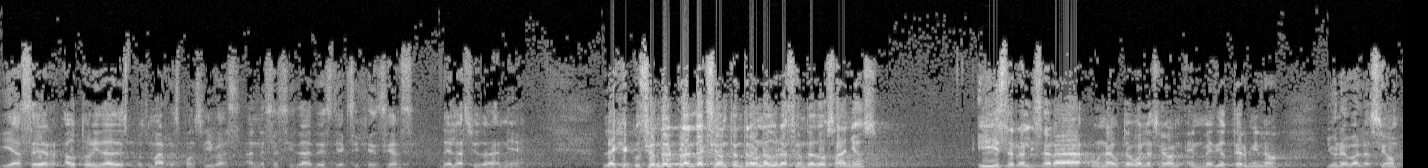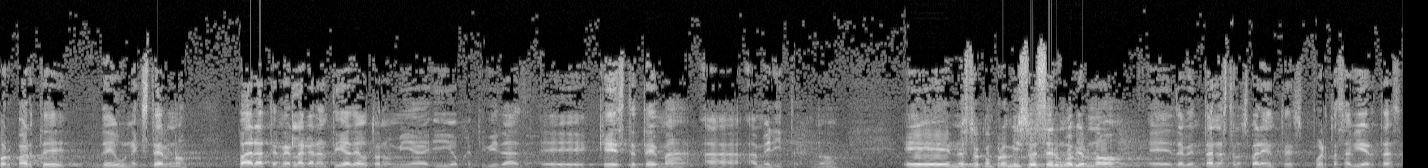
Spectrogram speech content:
y hacer autoridades pues más responsivas a necesidades y exigencias de la ciudadanía. La ejecución del plan de acción tendrá una duración de dos años y se realizará una autoevaluación en medio término y una evaluación por parte de un externo para tener la garantía de autonomía y objetividad eh, que este tema amerita. Eh, nuestro compromiso es ser un gobierno eh, de ventanas transparentes, puertas abiertas,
